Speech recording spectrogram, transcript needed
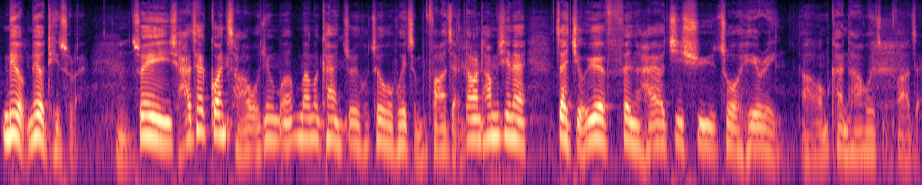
没有没有提出来。所以还在观察，我就慢慢慢看最后最后会怎么发展。当然，他们现在在九月份还要继续做 hearing 啊，我们看他会怎么发展。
